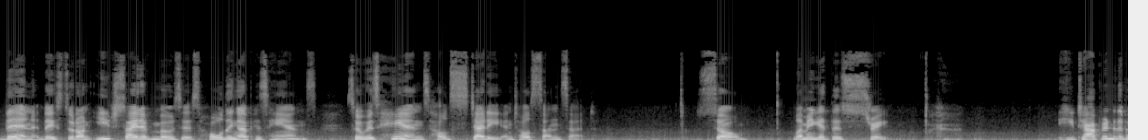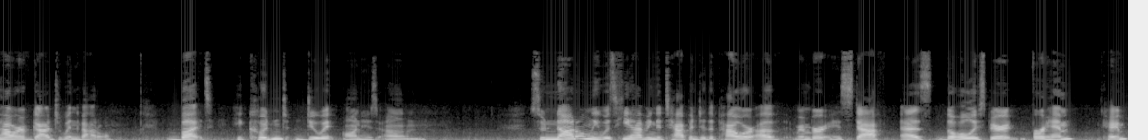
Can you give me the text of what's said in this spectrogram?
Then they stood on each side of Moses, holding up his hands, so his hands held steady until sunset. So, let me get this straight. He tapped into the power of God to win the battle, but he couldn't do it on his own. So, not only was he having to tap into the power of, remember, his staff as the Holy Spirit for him, okay,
